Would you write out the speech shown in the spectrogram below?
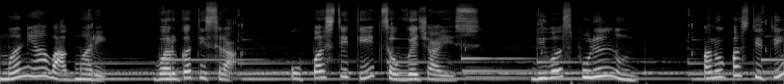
मन या वाघमारे. वर्ग तिसरा. उपस्थिती चव्वेचाळीस. दिवस पुढील नोंद. अनुपस्थिती.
